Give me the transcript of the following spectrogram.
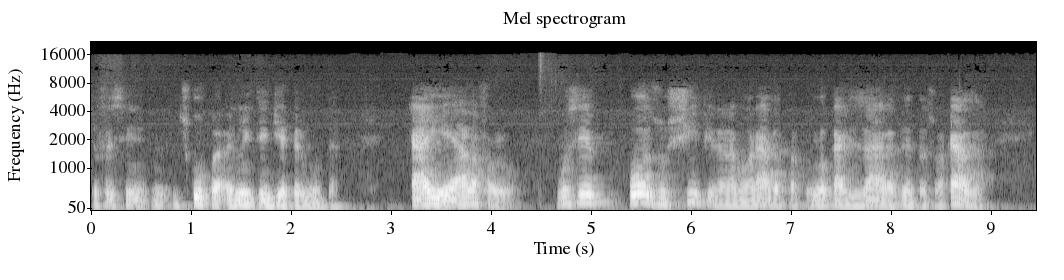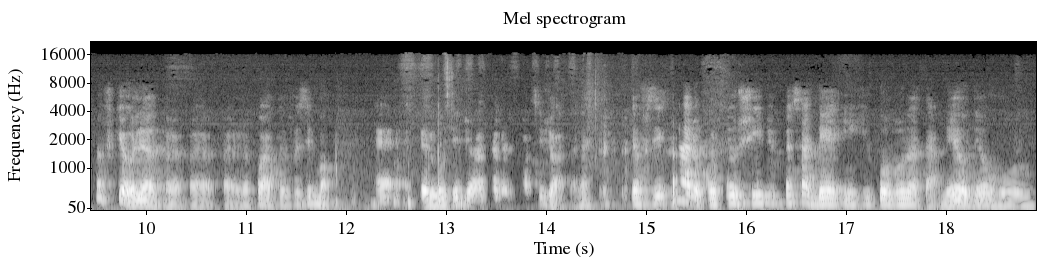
Eu falei assim: Desculpa, eu não entendi a pergunta. Aí ela falou: Você pôs um chip na namorada para localizar ela dentro da sua casa? Eu fiquei olhando para a repórter e falei assim: Bom, é, pergunta idiota, resposta idiota, né? Então eu falei assim: Claro, eu coloquei um chip para saber em que comuna está. Meu, deu um rolo,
